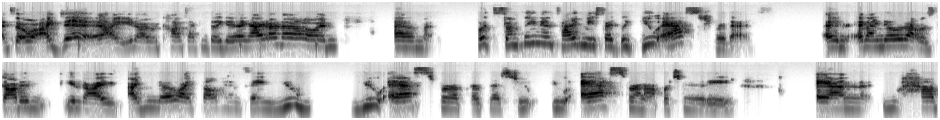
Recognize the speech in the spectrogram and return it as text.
And so I did. I, you know, I would contact and be like, I don't know. And um, but something inside me said, like, you asked for this. And and I know that was God and you know, I I know I felt him saying, You you asked for a purpose, you you asked for an opportunity. And you have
